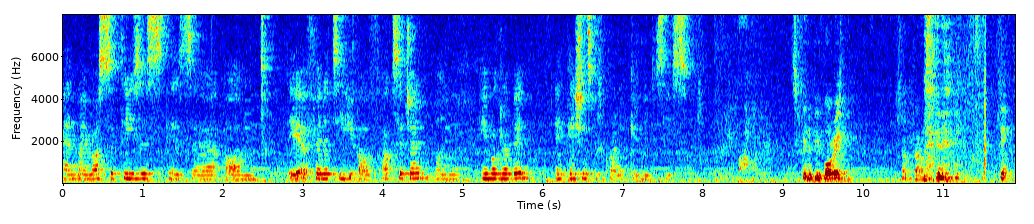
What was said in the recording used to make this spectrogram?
And my master thesis is uh, on the affinity of oxygen on hemoglobin in patients with chronic kidney disease. It's going to be boring. okay.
